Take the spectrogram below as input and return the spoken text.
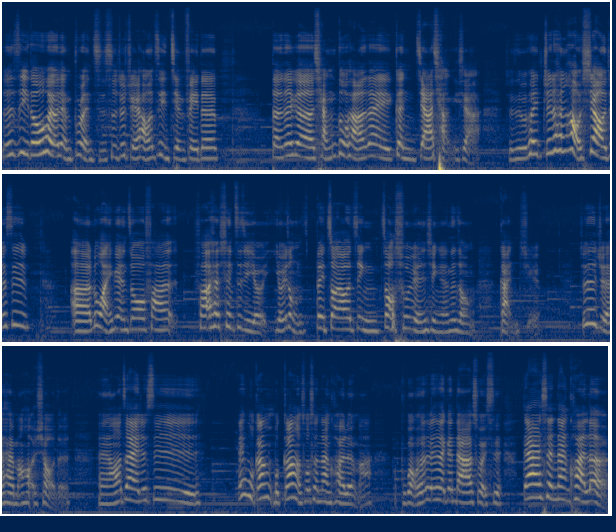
就是自己都会有点不忍直视，就觉得好像自己减肥的的那个强度还要再更加强一下，就是会觉得很好笑。就是呃，录完影片之后发发现自己有有一种被照妖镜照出原形的那种感觉，就是觉得还蛮好笑的。嗯，然后再就是。哎，我刚我刚刚有说圣诞快乐吗？不管，我在这边再跟大家说一次，大家圣诞快乐。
